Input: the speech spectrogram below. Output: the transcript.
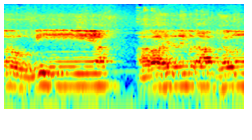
करोमि। आवाहितदेवताभ्यो नमो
